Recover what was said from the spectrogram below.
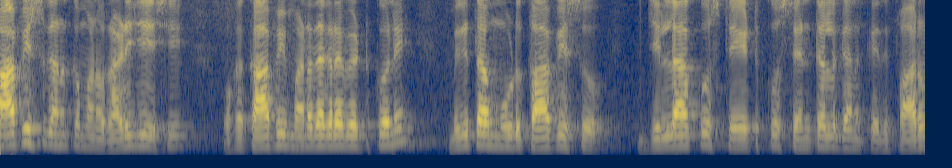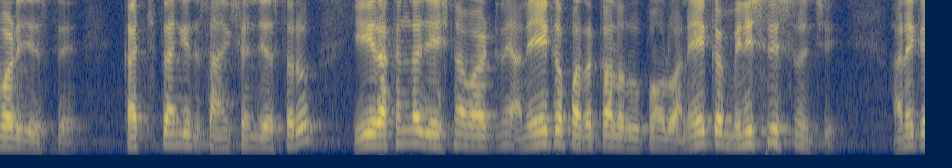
కాపీస్ కనుక మనం రెడీ చేసి ఒక కాపీ మన దగ్గర పెట్టుకొని మిగతా మూడు కాపీసు జిల్లాకు స్టేట్కు సెంట్రల్ కనుక ఇది ఫార్వర్డ్ చేస్తే ఖచ్చితంగా ఇది శాంక్షన్ చేస్తారు. ఈ రకంగా చేసిన వాటిని అనేక పథకాల రూపంలో అనేక మినిస్ట్రీస్ నుంచి అనేక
